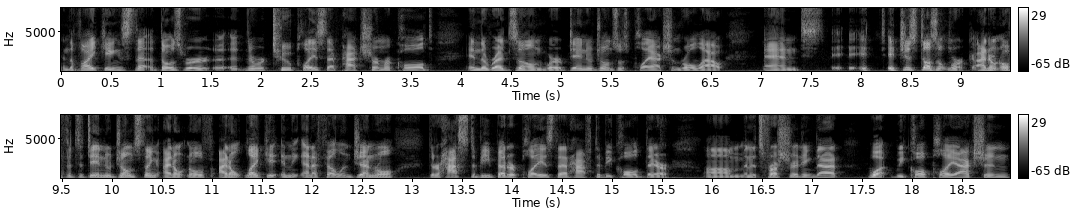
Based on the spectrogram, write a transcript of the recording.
and the Vikings. That those were uh, there were two plays that Pat Shurmur called in the red zone where Daniel Jones was play action rollout. And it, it it just doesn't work. I don't know if it's a Daniel Jones thing. I don't know if I don't like it in the NFL in general. There has to be better plays that have to be called there. Um, and it's frustrating that what we call play action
